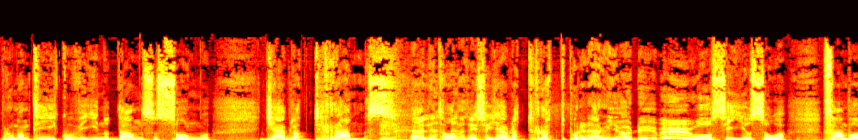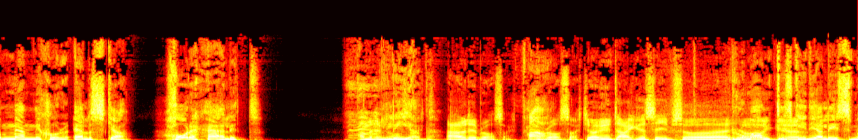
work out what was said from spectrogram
romantik och vin och dans och sång och jävla trams. Ärligt talat. Jag är så jävla trött på det där. Och gör det och si och så. Fan var människor, älska. Ha det härligt. Ja, men det är bra Lev. Sagt. Ja, det är bra sagt. Det är bra sagt. Jag är ju inte aggressiv så... jag, Romantisk eh, idealism.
